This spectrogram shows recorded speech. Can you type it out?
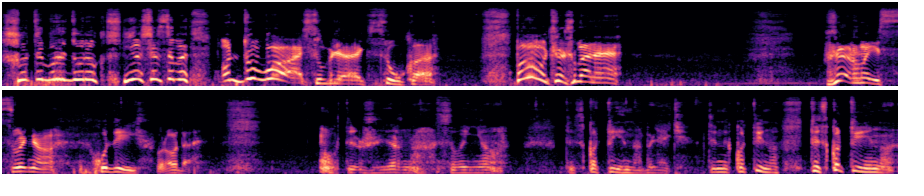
Що ти, придурок? Я щас тебе отдубасю, блядь, сука. Получиш мене. Жирний свиня. Худий, правда. Ох ти жирна свиня. Ти скотина, блядь. Ти не котина, ти скотина.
